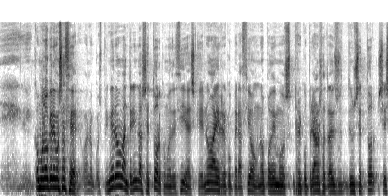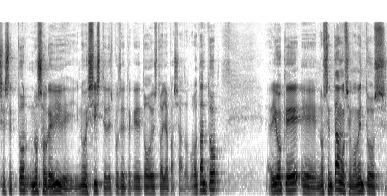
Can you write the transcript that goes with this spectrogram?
Eh, ¿Cómo lo queremos hacer? Bueno, pues primero manteniendo al sector, como decía, es que no hay recuperación, no podemos recuperarnos a través de un sector si ese sector no sobrevive y no existe después de que todo esto haya pasado. Por lo tanto, digo que eh, nos sentamos en momentos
